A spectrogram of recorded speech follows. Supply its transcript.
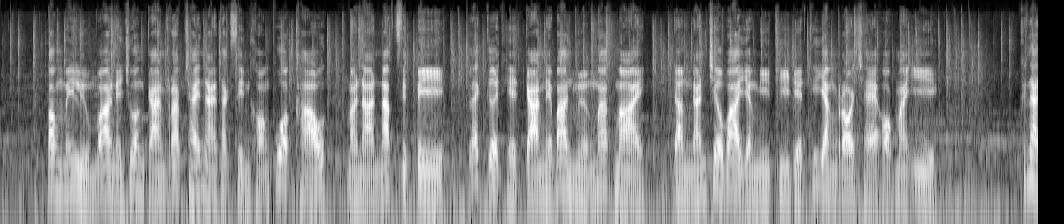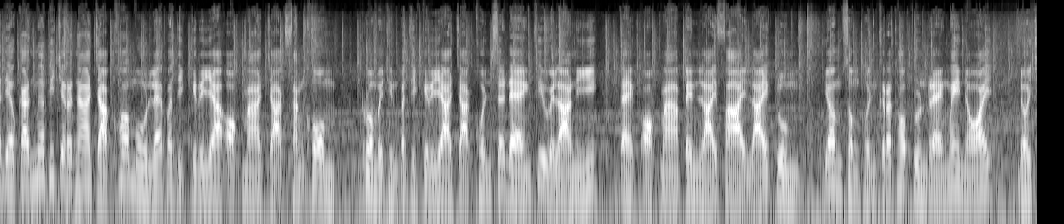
ๆ ต้องไม่ลืมว่าในช่วงการรับใช้นายทักษิณของพวกเขามานานนับ 10 ปี และเกิดเหตุการณ์ในบ้านเมืองมากมาย ดังนั้นเชื่อว่ายังมีทีเด็ดที่ยังรอแฉออกมาอีกขณะเดียวกันเมื่อพิจารณาจากข้อมูลและปฏิกิริยาออกมาจากสังคม รวมไปถึงปฏิกิริยาจากคนเสื้อแดงที่เวลานี้ แตกออกมาเป็นหลายฝ่ายหลายกลุ่ม ย่อมส่งผลกระทบรุนแรงไม่น้อย โดยเฉ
